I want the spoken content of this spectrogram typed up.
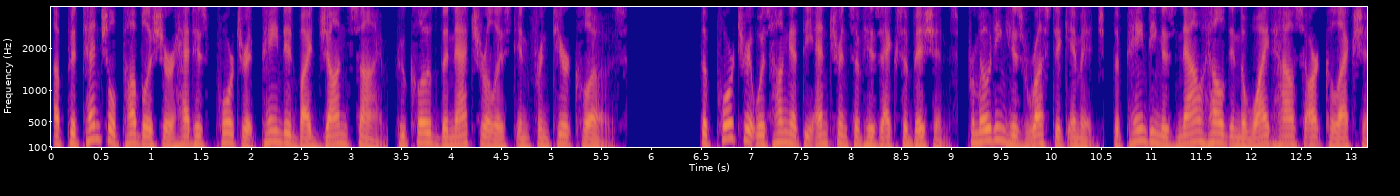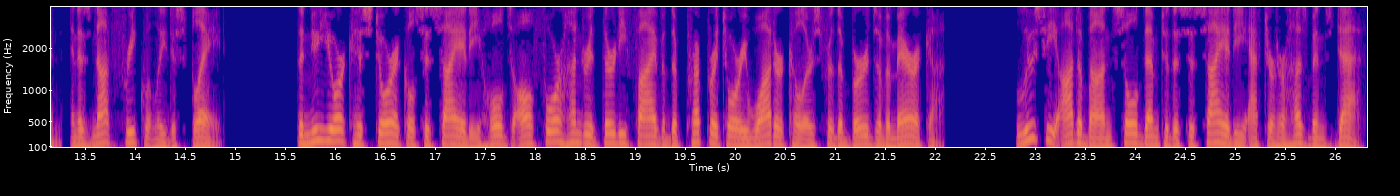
A potential publisher had his portrait painted by John Syme, who clothed the naturalist in frontier clothes. The portrait was hung at the entrance of his exhibitions, promoting his rustic image. The painting is now held in the White House Art Collection, and is not frequently displayed. The New York Historical Society holds all 435 of the preparatory watercolors for the Birds of America. Lucy Audubon sold them to the Society after her husband's death.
